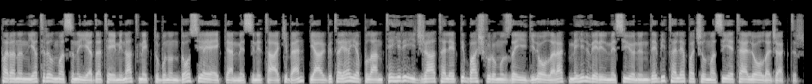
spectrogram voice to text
Paranın yatırılmasını ya da teminat mektubunun dosyaya eklenmesini takiben, Yargıtay'a yapılan tehiri icra talepli başvurumuzla ilgili olarak mehil verilmesi yönünde bir talep açılması yeterli olacaktır.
